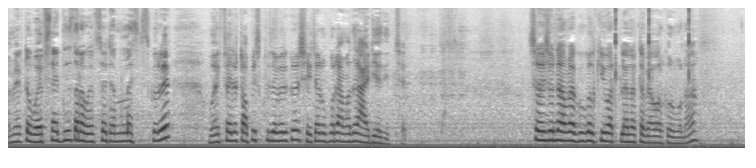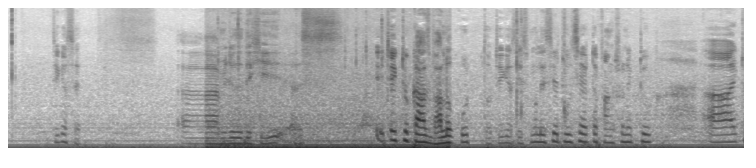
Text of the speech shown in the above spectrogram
আমি একটা ওয়েবসাইট দিয়েছি, তারা ওয়েবসাইট অ্যানালাইসিস করে ওয়েবসাইটে টপিক খুঁজে বের করে, সেটার উপরে আমাদের আইডিয়া দিচ্ছে। সো এই জন্য আমরা গুগল কিওয়ার্ড প্ল্যানারটা ব্যবহার করব না। ঠিক আছে? আমি যদি দেখি, এটা একটু কাজ ভালো করতো, ঠিক আছে? স্মল এসিও টুলসে একটা ফাংশন একটু একটু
